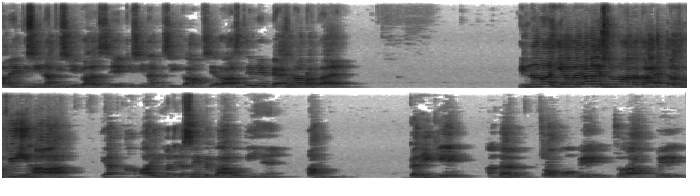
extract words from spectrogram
ہمیں کسی نہ کسی غرض سے، کسی نہ کسی کام سے راستے میں بیٹھنا پڑتا ہے۔ انما ہی مجالسنا نتحدث فیها یہ ہماری مجلسیں برپا ہوتی ہیں، ہم گلی کے اندر چوکوں پہ، چوراہوں پہ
